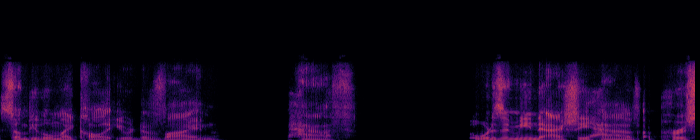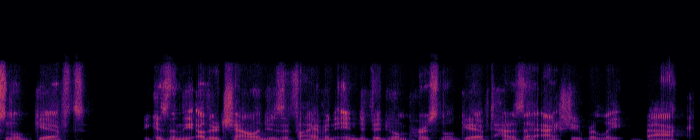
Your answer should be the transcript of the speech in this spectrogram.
Some people might call it your divine path. But what does it mean to actually have a personal gift? Because then the other challenge is if I have an individual and personal gift, how does that actually relate back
